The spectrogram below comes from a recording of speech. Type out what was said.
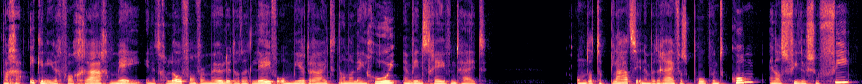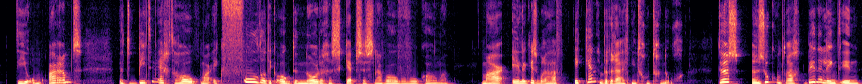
dan ga ik in ieder geval graag mee in het geloof van Vermeulen dat het leven om meer draait dan alleen groei en winstgevendheid. Om dat te plaatsen in een bedrijf als bol.com en als filosofie die je omarmt, het biedt echt hoop, maar ik voel dat ik ook de nodige skepsis naar boven voel komen. Maar eerlijk is braaf, ik ken het bedrijf niet goed genoeg. Dus een zoekopdracht binnen LinkedIn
